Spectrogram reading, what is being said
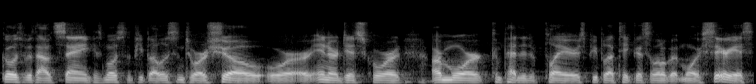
goes without saying because most of the people that listen to our show or are in our Discord are more competitive players, people that take this a little bit more serious.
